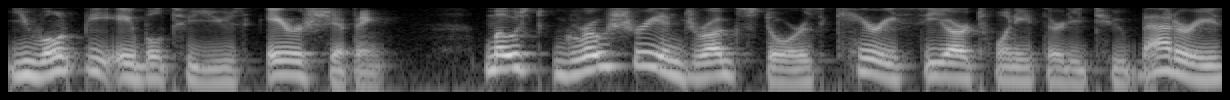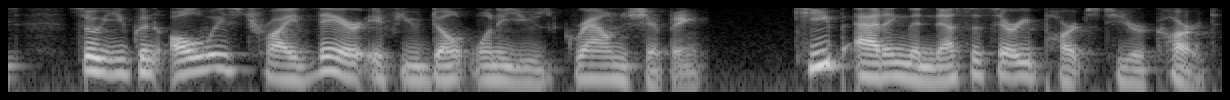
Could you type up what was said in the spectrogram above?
you won't be able to use air shipping. Most grocery and drug stores carry CR2032 batteries, so you can always try there if you don't want to use ground shipping. Keep adding the necessary parts to your cart.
